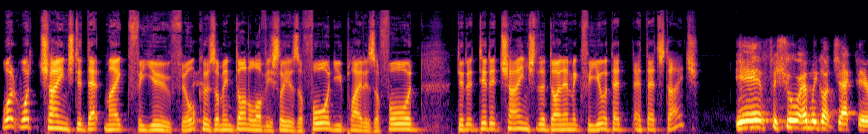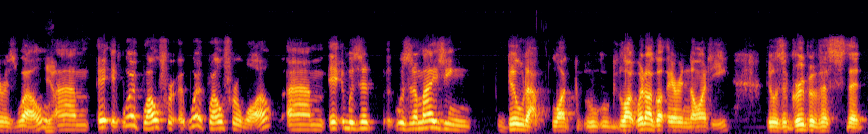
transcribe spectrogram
What what change did that make for you, Phil? Because, I mean, Donald obviously is a forward, you played as a forward. Did it did it change the dynamic for you at that at that stage? Yeah, for sure, and we got Jack there as well. Yep. Um, it, it, worked well for it worked well for a while. Um, it, it, was a it was an amazing build up. Like like when I got there in '90, there was a group of us that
